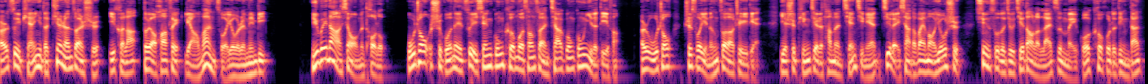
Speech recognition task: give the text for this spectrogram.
而最便宜的天然钻石一克拉都要花费两万左右人民币。于维纳向我们透露，梧州是国内最先攻克莫桑钻加工工艺的地方，而梧州之所以能做到这一点，也是凭借着他们前几年积累下的外贸优势，迅速的就接到了来自美国客户的订单。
